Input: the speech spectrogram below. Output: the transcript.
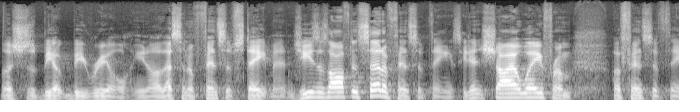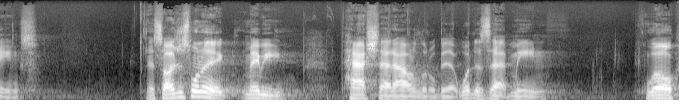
Let's just be, be real. You know, that's an offensive statement. Jesus often said offensive things, he didn't shy away from offensive things. And so I just want to maybe hash that out a little bit. What does that mean? Well,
